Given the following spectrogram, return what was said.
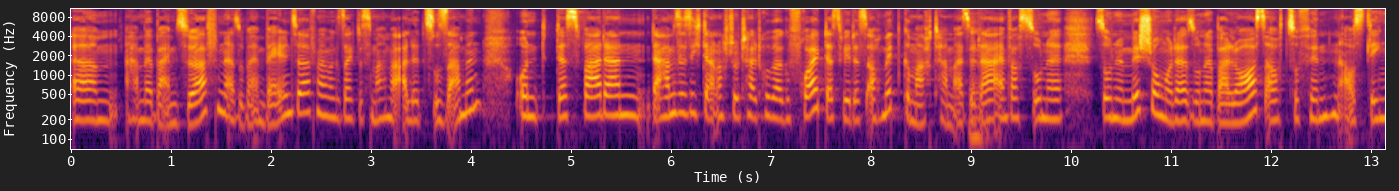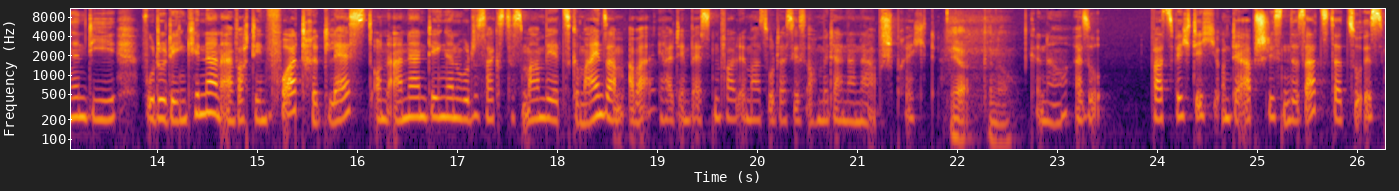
ähm, haben wir beim Surfen, also beim Wellensurfen, haben wir gesagt, das machen wir alle zusammen. Und das war dann, da haben sie sich dann auch total drüber gefreut, dass wir das auch mitgemacht haben. Also ja. da einfach so eine, so eine Mischung oder so eine Balance auch zu finden aus Dingen, die, wo du den Kindern einfach den Vortritt lässt und anderen Dingen, wo du sagst, das machen wir jetzt gemeinsam, aber halt im besten Fall immer so, dass ihr es auch miteinander absprecht. Ja, genau. Genau. Also was wichtig und der abschließende Satz dazu ist,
